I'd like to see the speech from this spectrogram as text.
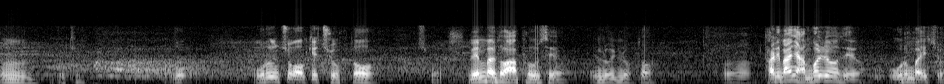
음, 이렇게. 오, 오른쪽 어깨 쭉, 더. 왼발 더 앞으로 오세요. 일로, 일로, 더. 어, 다리 많이 안 벌려도 돼요. 오른발 있죠.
